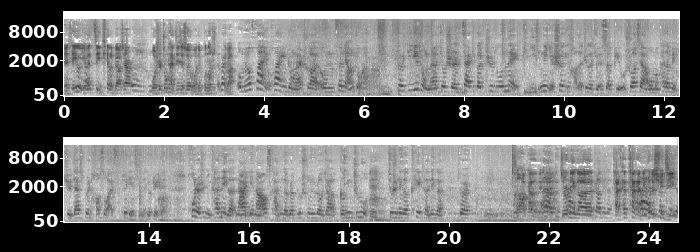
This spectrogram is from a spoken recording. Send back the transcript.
也也有因为自己贴了标签我是中产阶级，所以我就不能是对吧？，我们换换一种来说啊，我们分两种啊，就是第一种呢，就是在这个制度内已经给你设定好的这个角色，比如说像我们看的美剧《Desperate Housewives》，最典型的就是这种，或者是你看那个拿也拿奥斯卡那个《Revolutionary Road》叫《革命之路》，嗯，就是那个 Kate 那个就是嗯，很好看的那哎个，就是那个泰泰泰坦尼克的续集，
